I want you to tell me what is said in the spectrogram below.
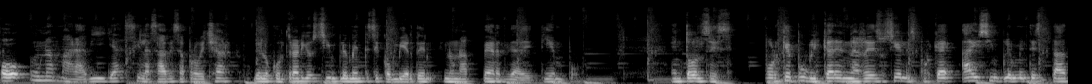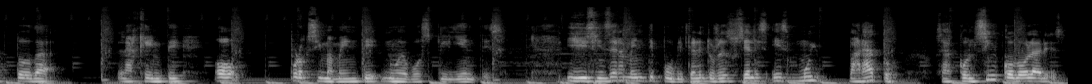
o una maravilla si las sabes aprovechar. De lo contrario, simplemente se convierten en una pérdida de tiempo. Entonces, ¿Por qué publicar en las redes sociales? Porque ahí simplemente está toda la gente o próximamente nuevos clientes. Y sinceramente publicar en tus redes sociales es muy barato. O sea, con 5 dólares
